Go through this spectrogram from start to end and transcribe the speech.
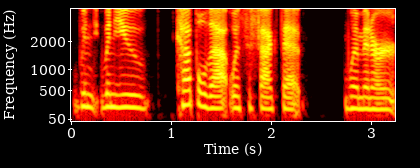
when when you couple that with the fact that women are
